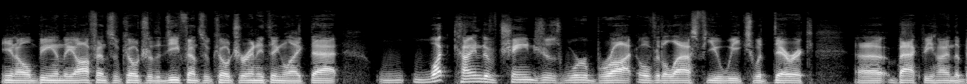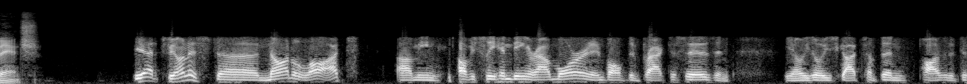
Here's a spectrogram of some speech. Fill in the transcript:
you know being the offensive coach or the defensive coach or anything like that what kind of changes were brought over the last few weeks with Derek uh, back behind the bench? Yeah, to be honest, uh, not a lot. I mean, obviously, him being around more and involved in practices, and you know, he's always got something positive to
